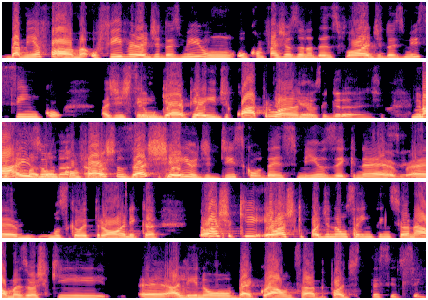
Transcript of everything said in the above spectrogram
da minha forma. O Fever é de 2001, o Confessions on a Dance Floor é de 2005. A gente Sim. tem um gap aí de quatro tem anos. Um gap grande. É Mas o Confessions é, uma... é, cheio de disco dance music, né? É, música eletrônica. Eu acho que eu acho que pode não ser intencional, mas eu acho que é, ali no background, sabe? Pode ter sido sim.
